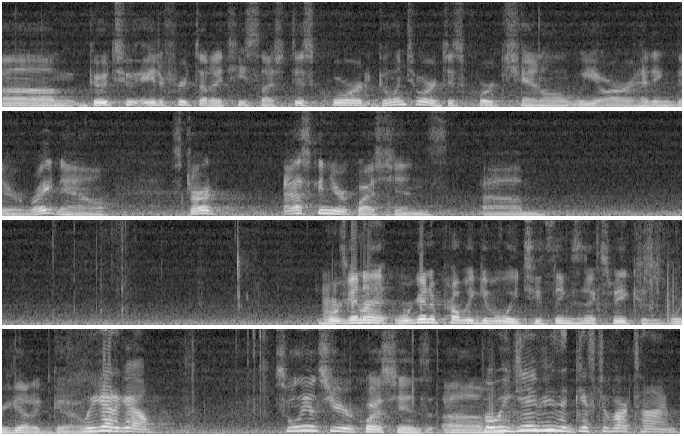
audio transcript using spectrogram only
Um, go to adafruit.it slash discord. Go into our Discord channel. We are heading there right now. Start asking your questions. Um, we're gonna away. we're gonna probably give away two things next week because we gotta go. We got to go. so we'll answer your questions. Um, But we gave you the gift of our time.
